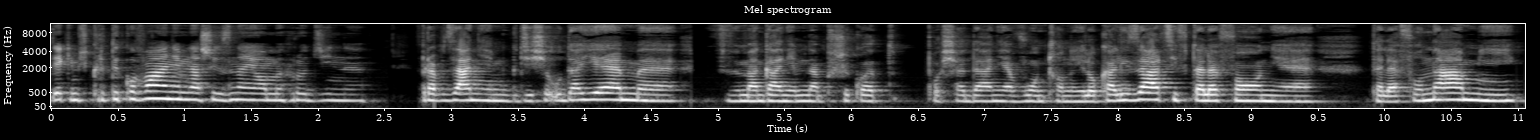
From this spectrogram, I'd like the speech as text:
jakimś krytykowaniem naszych znajomych, rodziny. Sprawdzaniem, gdzie się udajemy, wymaganiem na przykład posiadania włączonej lokalizacji w telefonie, telefonami,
